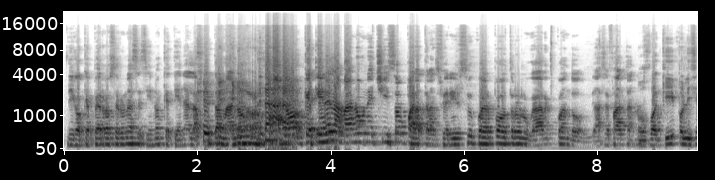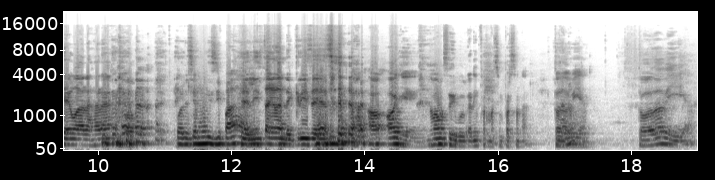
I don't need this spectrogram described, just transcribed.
Digo, qué perro ser un asesino que tiene a la puta mano. No, que tiene la mano un hechizo para transferir su cuerpo a otro lugar cuando hace falta, ¿no? Ojo aquí, policía de Guadalajara. Policía municipal. El Instagram de es. O- oye, no vamos a divulgar información personal. Todavía. Todavía.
